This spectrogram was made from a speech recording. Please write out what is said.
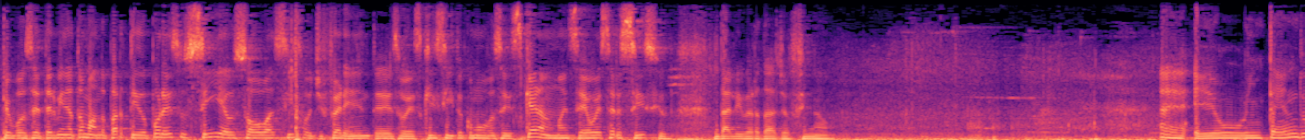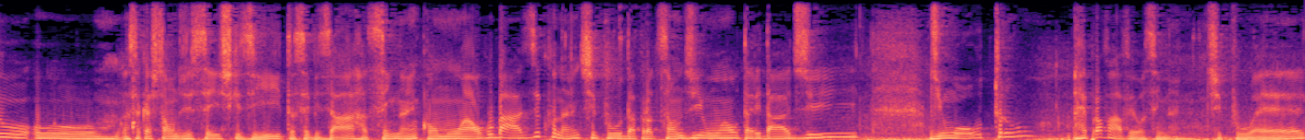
que você termina tomando partido por isso. Sim, eu sou assim, sou diferente, sou esquisito, como vocês queiram, mas é o exercício da liberdade ao final. É, eu entendo o, essa questão de ser esquisita, ser bizarra, assim, né? Como algo básico, né? Tipo, da produção de uma alteridade de um outro reprovável, assim, né? Tipo, é,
